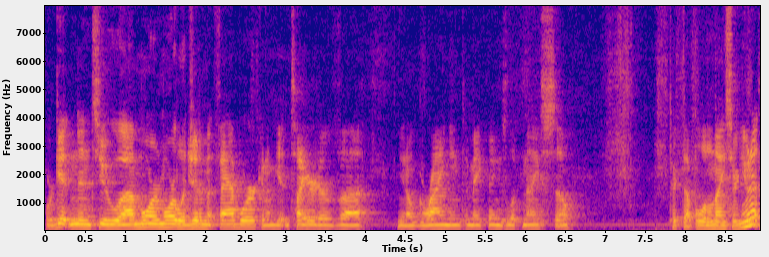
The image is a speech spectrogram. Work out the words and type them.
we're getting into uh, more and more legitimate fab work, and I'm getting tired of, uh, you know, grinding to make things look nice. So picked up a little nicer unit.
